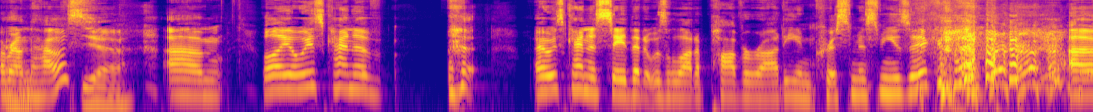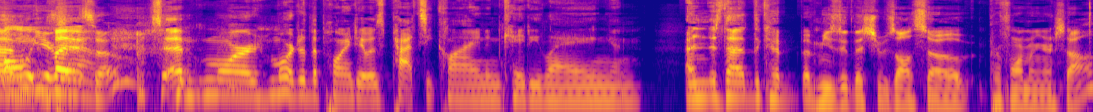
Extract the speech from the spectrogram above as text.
Around the house? Yeah. Um, well, I always kind of. I always kind of say that it was a lot of Pavarotti and Christmas music, but, um, All year but round. So? so, uh, more more to the point, it was Patsy Cline and k.d. lang, and And is that the kind of music that she was also performing herself?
